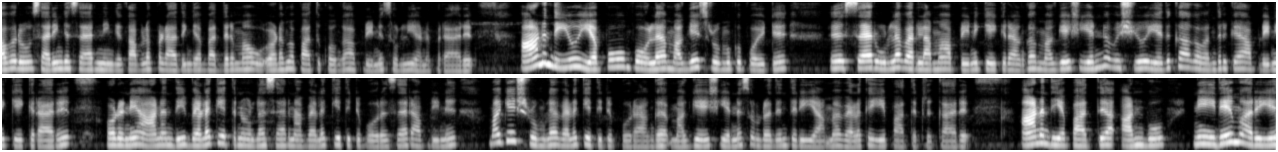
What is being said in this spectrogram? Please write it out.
அவரும் சரிங்க சார் நீங்கள் கவலைப்படாதீங்க பத்திரமா உடம்ப பார்த்துக்கோங்க அப்படின்னு சொல்லி அனுப்புகிறாரு ஆனந்தியும் எப்பவும் போல் மகேஷ் ரூமுக்கு போயிட்டு சார் உள்ளே வரலாமா? அப்படின்னு கேட்குறாங்க மகேஷ் என்ன விஷயம்? எதுக்காக வந்திருக்க? அப்படின்னு கேட்குறாரு உடனே ஆனந்தி விளக்கேற்றணும்ல சார். நான் விளக்கேற்றிட்டு போகிறேன் சார் அப்படின்னு மகேஷ் ரூமில் விளக்கேற்றிட்டு போகிறாங்க மகேஷ் என்ன சொல்கிறதுன்னு தெரியாமல் விளக்கையே பார்த்துட்ருக்காரு ஆனந்தியை பார்த்து அன்பும் நீ இதே மாதிரியே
